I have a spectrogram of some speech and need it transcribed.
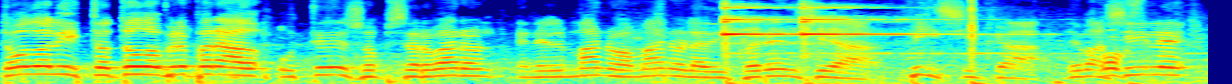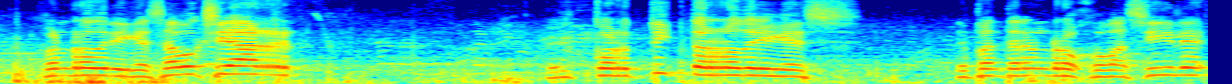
Todo listo, todo preparado. Ustedes observaron en el mano a mano la diferencia física de Basile con Rodríguez. A boxear. El cortito Rodríguez de pantalón rojo. Basile,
